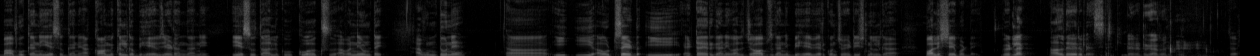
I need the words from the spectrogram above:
బాబు కానీ యేసుకు కానీ ఆ కామికల్గా బిహేవ్ చేయడం కానీ యేసు తాలూకు క్వర్క్స్ అవన్నీ ఉంటాయి. అవి ఉంటూనే ఆ, ఈ ఈ అవుట్ సైడ్ ఈ అటైర్ కానీ వాళ్ళ జాబ్స్ కానీ బిహేవియర్ కొంచెం ఎడిషనల్గా పాలిష్ చేయబడ్డాయి. Good luck. All the very best. Director గారు? సార్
